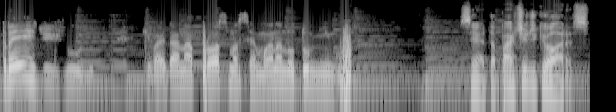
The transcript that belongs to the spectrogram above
3 de julho, que vai dar na próxima semana no domingo. Certo. A partir de que horas?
